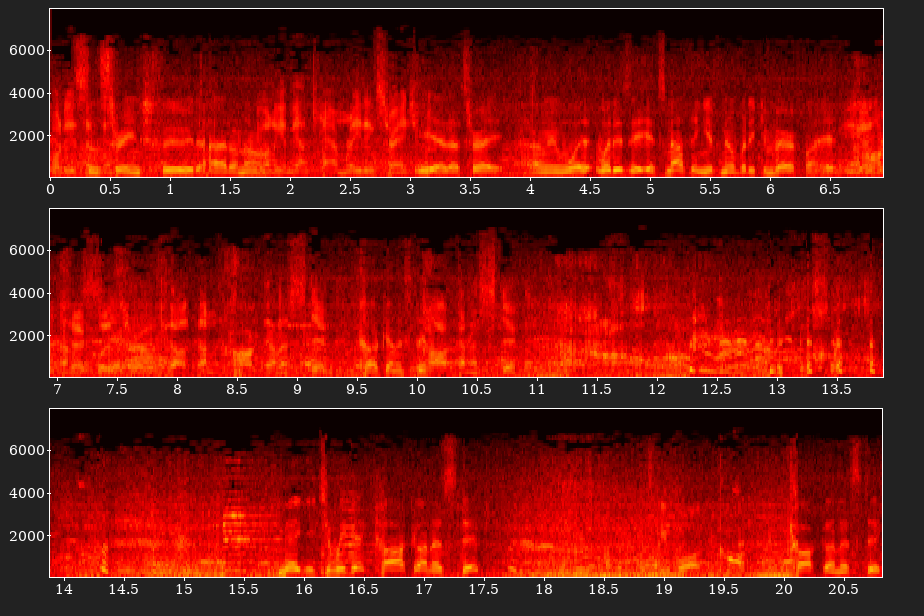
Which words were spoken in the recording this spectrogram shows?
What you some think? strange food. I don't know. You want to get me on camera eating strange food? Yeah, that's right. I mean, what what is it? It's nothing if nobody can verify it. You got your checklist, right? Cock on cock on a stick. Cock on a stick. Cock on a stick. Maggie, can we get cock on a stick? Let's keep walking. Cock on a stick.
